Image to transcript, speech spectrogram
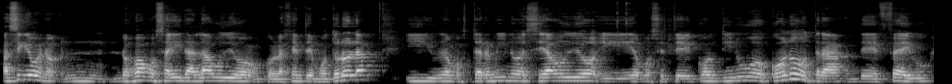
Así que bueno, nos vamos a ir al audio con la gente de Motorola y digamos, termino ese audio y digamos, este, continúo con otra de Facebook,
